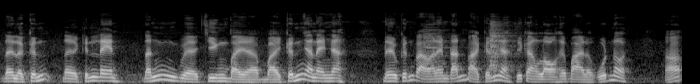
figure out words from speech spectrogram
đây là kính, đây là kính len, đánh về chuyên bài à, bài kính nha anh em nha. Đeo kính vào anh em đánh bài kính nha, chỉ cần lòn theo bài là quýnh thôi. Đó,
